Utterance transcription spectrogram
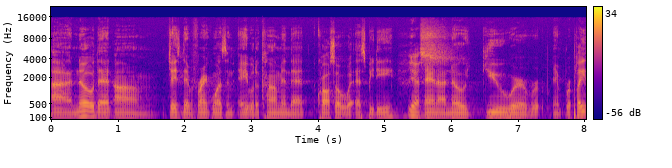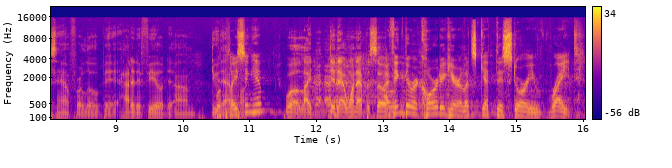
I know that um, Jason David Frank wasn't able to come in that crossover with SPD. Yes. And I know you were re- replacing him for a little bit. How did it feel to um, do that? Replacing him? Well, like did that one episode. I think they're recording here. Let's get this story right.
